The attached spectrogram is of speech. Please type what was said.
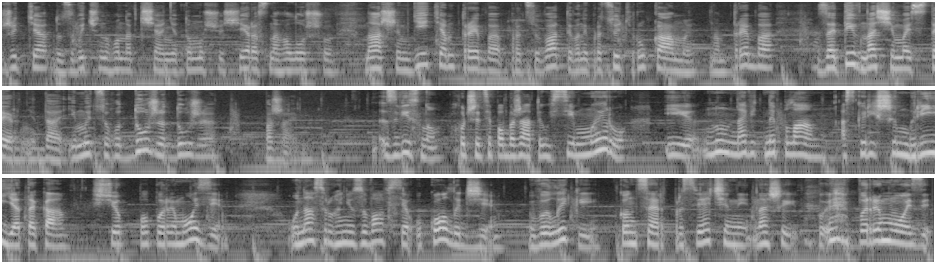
життя, до звичного навчання. Тому що ще раз наголошую, нашим дітям треба працювати, вони працюють руками. Нам треба зайти в наші майстерні. Да, і ми цього дуже дуже бажаємо. Звісно, хочеться побажати усім миру і ну навіть не план, а скоріше мрія така, щоб по перемозі у нас організувався у коледжі великий концерт, присвячений нашій перемозі.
